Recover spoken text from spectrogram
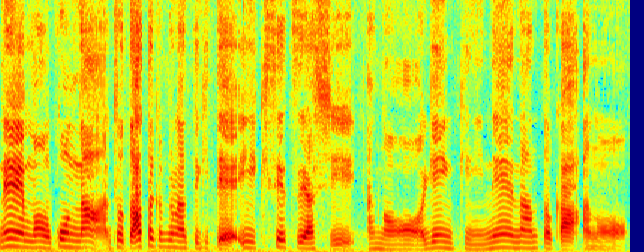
ねもうこんなちょっと暖かくなってきていい季節やし、あの元気にね、なんとか、あの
